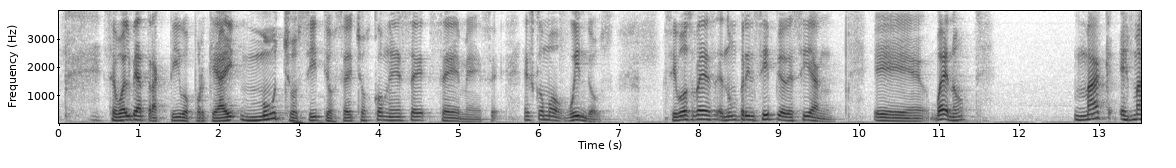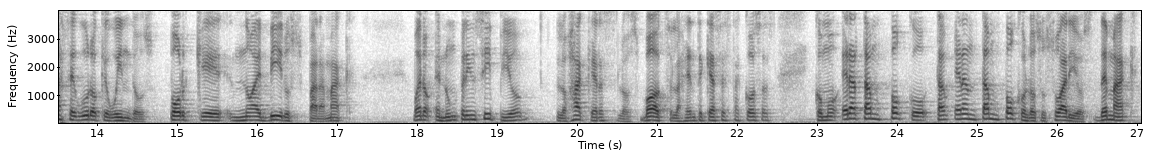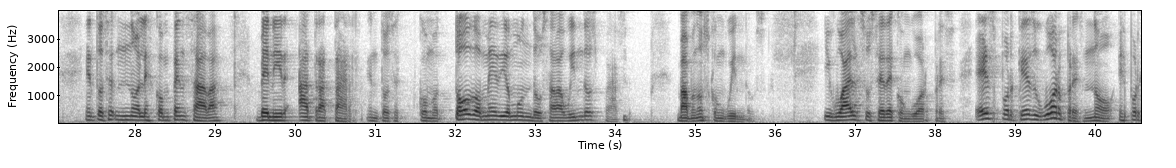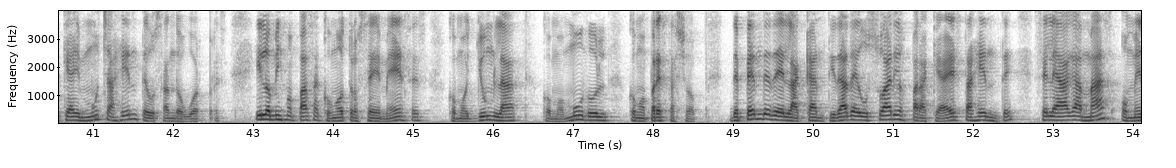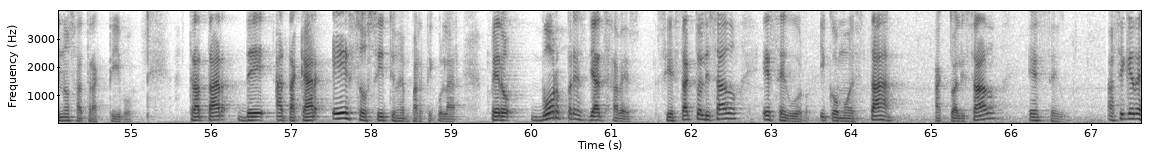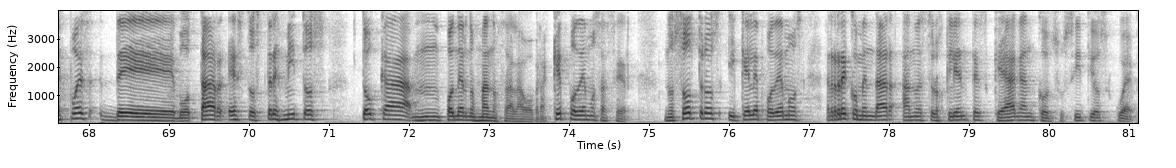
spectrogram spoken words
Se vuelve atractivo porque hay muchos sitios hechos con ese CMS. Es como Windows. Si vos ves, en un principio decían, eh, bueno, Mac es más seguro que Windows porque no hay virus para Mac. Bueno, en un principio, los hackers, los bots, la gente que hace estas cosas, como era tan poco, eran tan pocos los usuarios de Mac, entonces no les compensaba venir a tratar. Entonces, como todo medio mundo usaba Windows, pues vámonos con Windows. Igual sucede con WordPress. ¿Es porque es WordPress? No, es porque hay mucha gente usando WordPress. Y lo mismo pasa con otros CMS como Joomla, como Moodle, como PrestaShop. Depende de la cantidad de usuarios para que a esta gente se le haga más o menos atractivo. Tratar de atacar esos sitios en particular. Pero WordPress ya sabes, Si está actualizado, es seguro. Y como está actualizado, es seguro. Así que después de votar estos tres mitos, toca mm, ponernos manos a la obra. ¿Qué podemos hacer nosotros y qué le podemos recomendar a nuestros clientes que hagan con sus sitios web?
